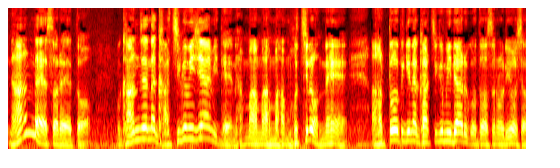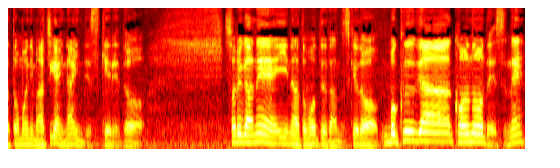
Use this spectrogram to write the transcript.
なんだよそれと。完全な勝ち組じゃんみたいな。まあまあまあ、もちろんね、圧倒的な勝ち組であることはその両者ともに間違いないんですけれど、それがね、いいなと思ってたんですけど、僕がこのですね、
